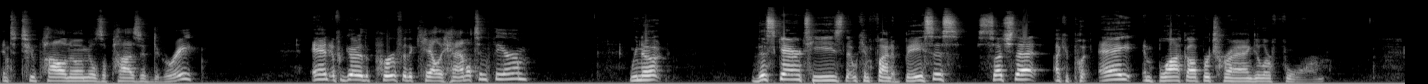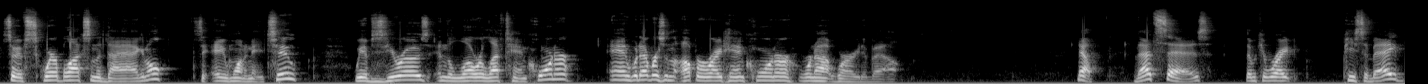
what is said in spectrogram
into two polynomials of positive degree, and if we go to the proof of the Cayley-Hamilton theorem, we note this guarantees that we can find a basis such that I can put A in block upper triangular form. So we have square blocks on the diagonal, say A1 and A2. We have zeros in the lower left-hand corner, and whatever's in the upper right-hand corner, we're not worried about. Now, that says that we can write P sub A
